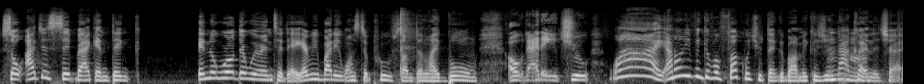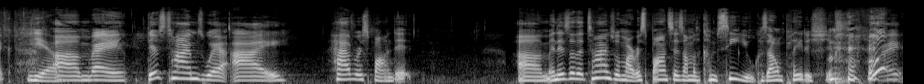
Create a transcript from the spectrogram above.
so I just sit back and think. In the world that we're in today, everybody wants to prove something like, boom, oh, that ain't true. Why? I don't even give a fuck what you think about me because you're not cutting the check. Yeah. Um, Right. There's times where I have responded. Um, and there's other times when my response is, I'm gonna come see you because I don't play this shit. right?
